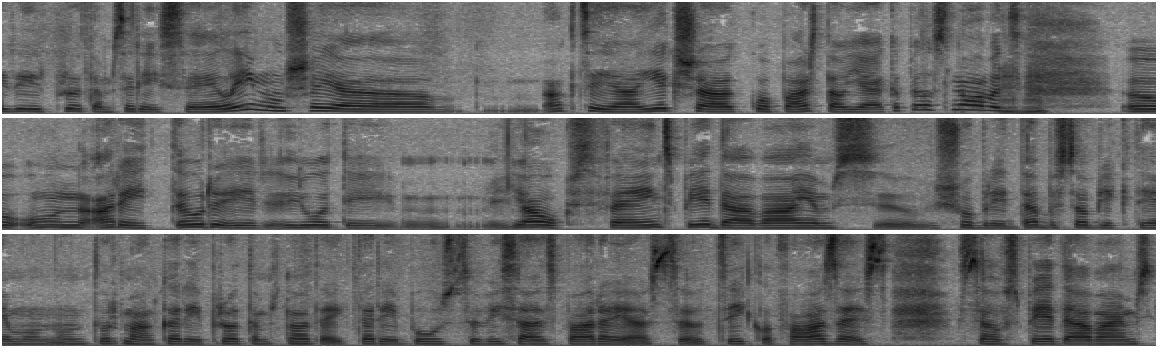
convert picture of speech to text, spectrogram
ir, ir, protams, arī sēlī mums šajā akcijā iekšā, ko pārstāv Jēkabils novads. Mm -hmm. Un arī tur ir ļoti jauks, feins piedāvājums šobrīd dabas objektiem, un, un turpmāk arī, protams, noteikti arī būs visās pārējās cikla fāzēs savs piedāvājums.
